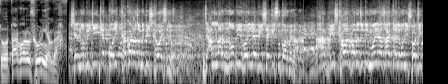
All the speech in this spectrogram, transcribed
তো তারপরেও শুনি আমরা। সে নবীজিকে পরীক্ষা করার জন্য বিষ খাওয়াইছিল যে আল্লাহর নবী হইলে বিষে কিছু করবে না। আর বিষ খাওয়ার পরে যদি মইরা যায় তাহলে উনি সঠিক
